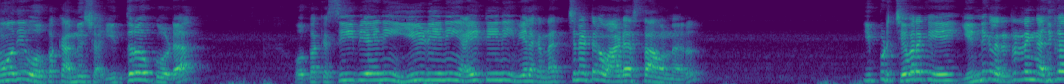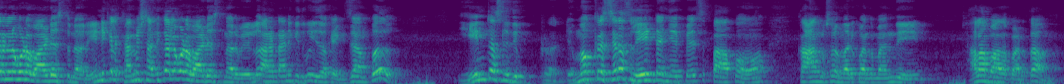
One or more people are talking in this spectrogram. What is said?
మోదీ ఓ పక్క అమిత్ షా ఇద్దరూ కూడా ఓ పక్క సిబిఐని ఈడీని ఐటీని వీళ్ళకి నచ్చినట్టుగా వాడేస్తూ ఉన్నారు. ఇప్పుడు చివరికి ఎన్నికల రిటర్నింగ్ అధికారులను కూడా వాడేస్తున్నారు. ఎన్నికల కమిషన్ అధికారులు కూడా వాడేస్తున్నారు వీళ్ళు. అనడానికి ఇది ఇది ఒక ఎగ్జాంపుల్ ఏంటి అసలు ఇది డెమోక్రసీ అసలు ఏంటి అని చెప్పేసి పాపం కాంగ్రెస్లో మరికొంతమంది చాలా బాధపడతా ఉన్నారు.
